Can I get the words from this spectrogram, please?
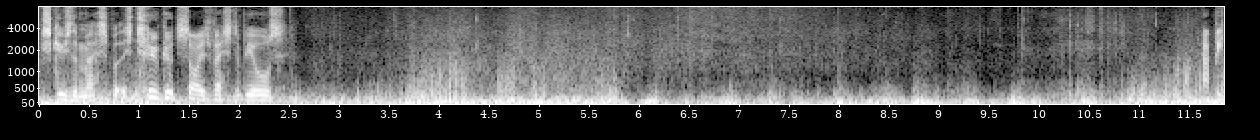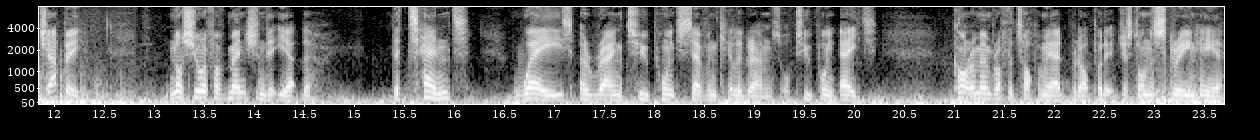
excuse the mess but there's two good sized vestibules. Happy chappy. Not sure if I've mentioned it yet though. The tent weighs around 2.7 kilograms or 2.8 can't remember off the top of my head but I'll put it just on the screen here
